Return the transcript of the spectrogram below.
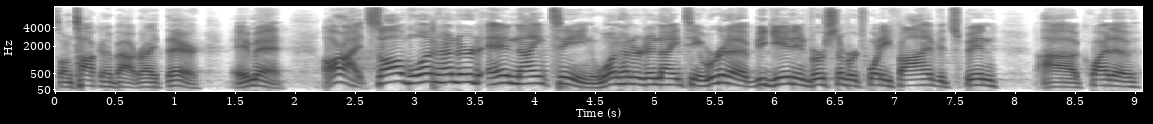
that's what I'm talking about right there. Amen. All right, Psalm 119. 119. We're going to begin in verse number 25. It's been uh, quite a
